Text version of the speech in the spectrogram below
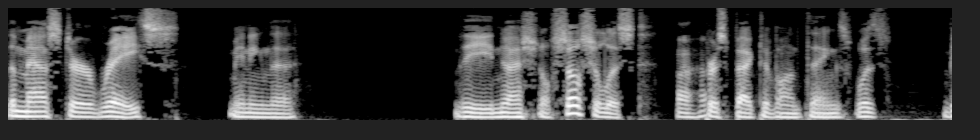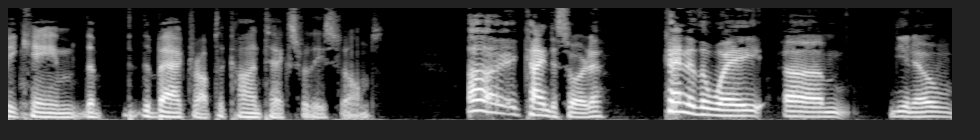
the master race, meaning the the National Socialist uh-huh. perspective on things, was became the the backdrop, the context for these films. Uh, kind of, sort of, kind of the way um, you know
